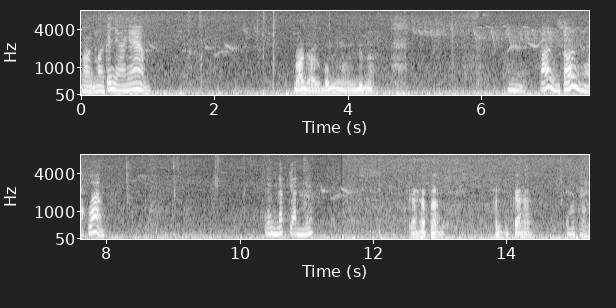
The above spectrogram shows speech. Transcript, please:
rồi mời cả nhà nha. Quá trời bún dính à? Ừ, cá còn tới ngọt quá. Em lắp cho anh biết. Cá hấp hành. Hành cá à cá thành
